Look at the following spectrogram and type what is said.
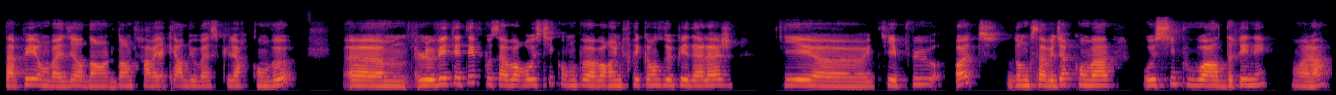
tapé, on va dire, dans, dans le travail cardiovasculaire qu'on veut. Euh, le VTT, il faut savoir aussi qu'on peut avoir une fréquence de pédalage qui est, euh, qui est plus haute. Donc, ça veut dire qu'on va aussi pouvoir drainer. Voilà.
